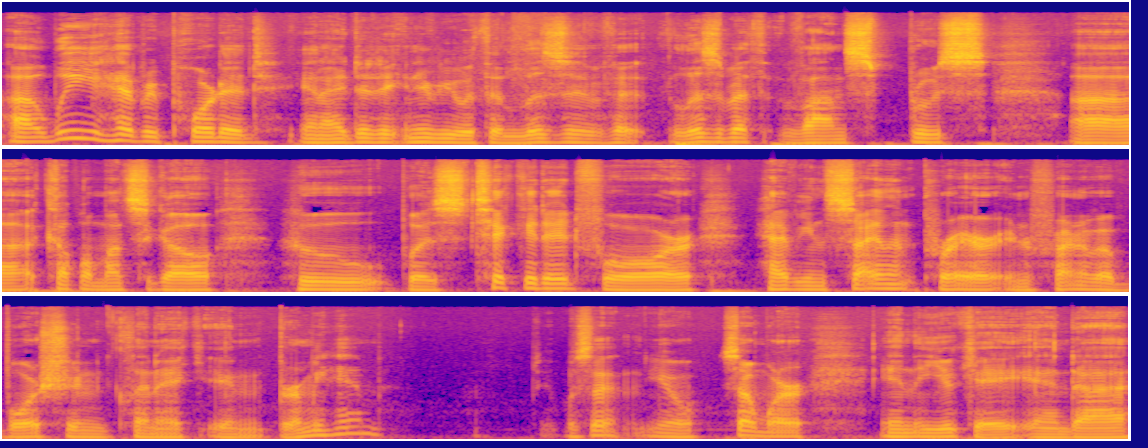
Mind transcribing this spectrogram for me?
Uh, we have reported, and I did an interview with Elizabeth, Elizabeth Vaughan-Spruce uh, a couple months ago, who was ticketed for having silent prayer in front of abortion clinic in Birmingham was that you know somewhere in the UK, and uh,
